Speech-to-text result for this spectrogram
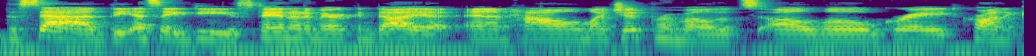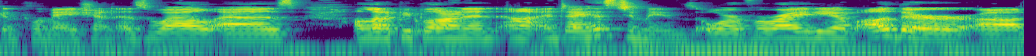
the SAD, the SAD, Standard American Diet, and how much it promotes uh, low grade chronic inflammation, as well as a lot of people are on uh, antihistamines or a variety of other um,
